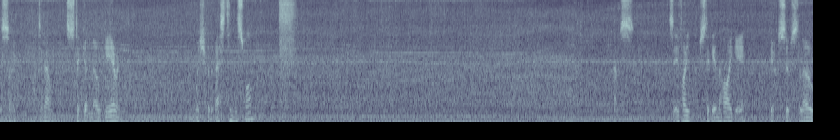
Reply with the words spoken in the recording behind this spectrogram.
Like, I don't know, stick at low gear and, wish for the best in this one. Perhaps, so if I stick it in the high gear, it goes so slow,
